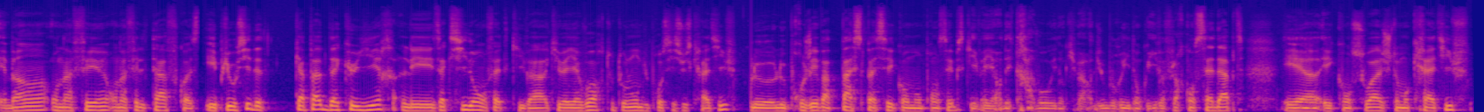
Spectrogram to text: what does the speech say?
eh ben, on a fait, on a fait le taf, quoi. Et puis aussi d'être capable d'accueillir les accidents en fait qu'il va, qui va y avoir tout au long du processus créatif. Le, le, projet va pas se passer comme on pensait parce qu'il va y avoir des travaux et donc il va y avoir du bruit, donc il va falloir qu'on s'adapte et, euh, et qu'on soit justement créatif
